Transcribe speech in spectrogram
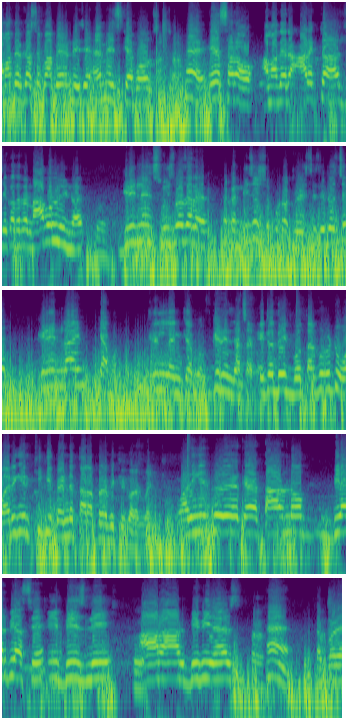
আমাদের কাছে পাবেন এই যে এম এস কেবল হ্যাঁ এছাড়াও আমাদের আরেকটা যে কথাটা না বললেই নয় গ্রিন লাইন সুইচ বাজারের একটা নিজস্ব প্রোডাক্ট রয়েছে যেটা হচ্ছে green line cable green line cable Green line আচ্ছা এটা দেখব। তারপর একটু ওয়ারিং এর কি কি ব্র্যান্ডের তার আপনারা বিক্রি করেন ভাই? ওয়ারিং এর তার হলো বিআরবি আছে। বিজলি আর আর বিবিএস হ্যাঁ। তারপরে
